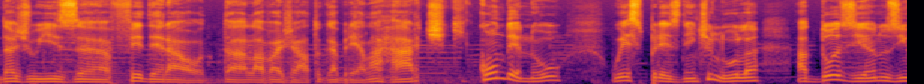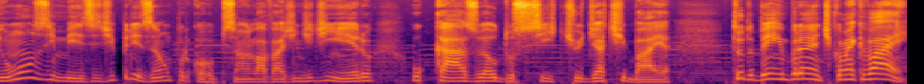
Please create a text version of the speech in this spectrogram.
da juíza federal da Lava Jato, Gabriela Hart, que condenou o ex-presidente Lula a 12 anos e 11 meses de prisão por corrupção e lavagem de dinheiro. O caso é o do sítio de Atibaia. Tudo bem, Brant? Como é que vai?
